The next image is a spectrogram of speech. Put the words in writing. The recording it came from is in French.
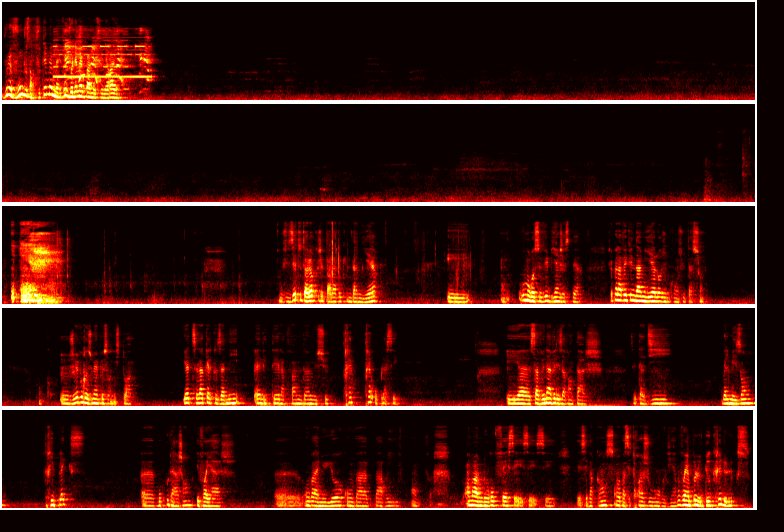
Vous ne vous, vous en foutez même, vous ne venez même pas à mes funérailles. Je disais tout à l'heure que j'ai parlé avec une dame hier. Et vous me recevez bien, j'espère. J'ai parlé avec une dame hier lors d'une consultation. Euh, je vais vous résumer un peu son histoire. Il y a de cela quelques années, elle était la femme d'un monsieur très, très haut placé. Et euh, ça venait avec des avantages. C'est-à-dire, belle maison, triplex, euh, beaucoup d'argent, et voyages. Euh, on va à New York, on va à Paris, on, va en Europe faire ses, ses, vacances, on va passer trois jours, on revient. Vous voyez un peu le degré de luxe.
